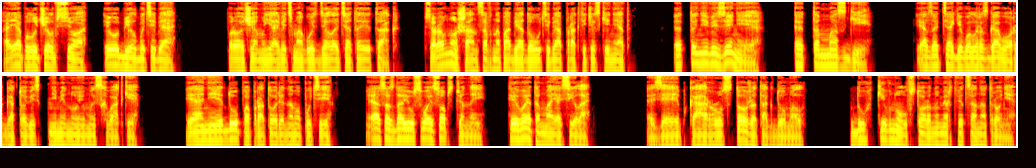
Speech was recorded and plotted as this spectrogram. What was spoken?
а я получил все и убил бы тебя. Впрочем, я ведь могу сделать это и так. Все равно шансов на победу у тебя практически нет. Это не везение, это мозги. Я затягивал разговор, готовясь к неминуемой схватке. Я не иду по проторенному пути. Я создаю свой собственный, и в этом моя сила. Зейб Каррус тоже так думал. Дух кивнул в сторону мертвеца на троне.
